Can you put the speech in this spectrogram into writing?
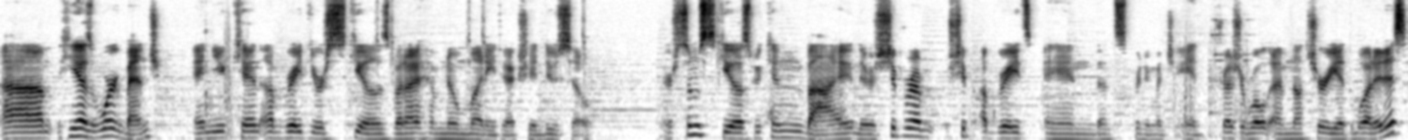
Um, he has workbench, and you can upgrade your skills, but I have no money to actually do so. There's some skills we can buy. There's ship, ship upgrades, and that's pretty much it. Treasure world, I'm not sure yet what it is.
